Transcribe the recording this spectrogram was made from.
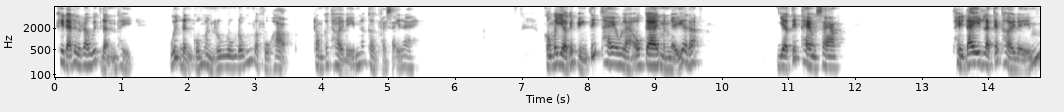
khi đã đưa ra quyết định thì quyết định của mình luôn luôn đúng và phù hợp trong cái thời điểm nó cần phải xảy ra. Còn bây giờ cái chuyện tiếp theo là ok mình nghĩ rồi đó. Giờ tiếp theo làm sao? Thì đây là cái thời điểm,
